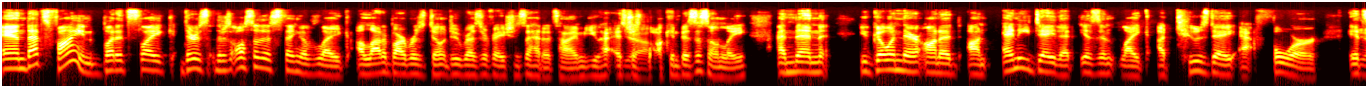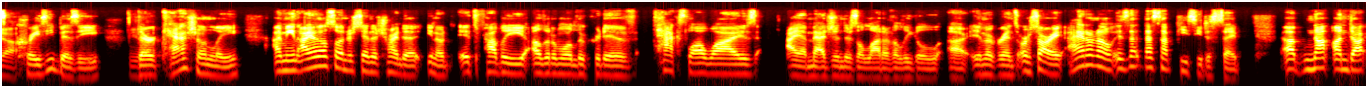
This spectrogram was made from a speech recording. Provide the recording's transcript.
and that's fine but it's like there's there's also this thing of like a lot of barbers don't do reservations ahead of time you ha- it's just walk-in business only and then you go in there on a on any day that isn't like a tuesday at four It's Yeah. crazy busy. Yeah. They're cash only. I mean, I also understand they're trying to, you know, it's probably a little more lucrative tax law wise. I imagine there's a lot of illegal uh, immigrants, or sorry, I don't know. Is that that's not PC to say? Uh, not undoc.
